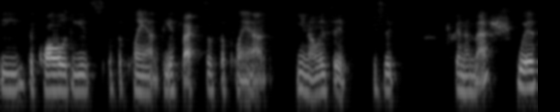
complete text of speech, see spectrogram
the the qualities of the plant the effects of the plant you know is it is it going to mesh with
